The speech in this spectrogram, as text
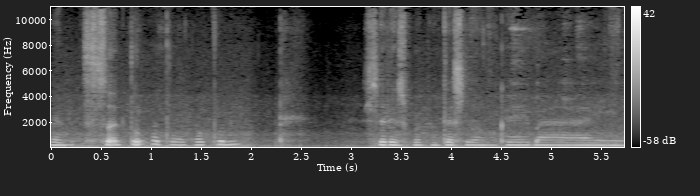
yang sesuatu atau apa pun. Serius buat ngetes doang. Oke okay, bye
